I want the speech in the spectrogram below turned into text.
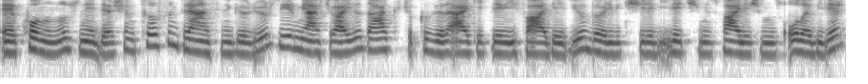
e, konunuz nedir? Şimdi Tılsım Prensini görüyoruz. 20 yaş civarında daha küçük kız ya da erkekleri ifade ediyor. Böyle bir kişiyle bir iletişimimiz, paylaşımımız olabilir.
